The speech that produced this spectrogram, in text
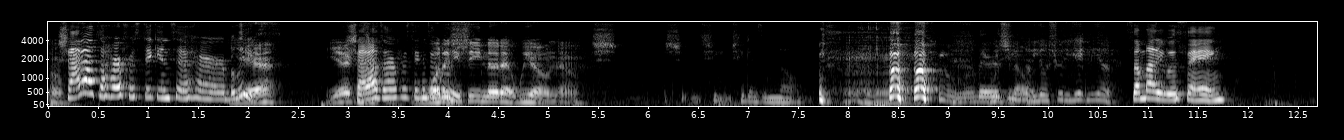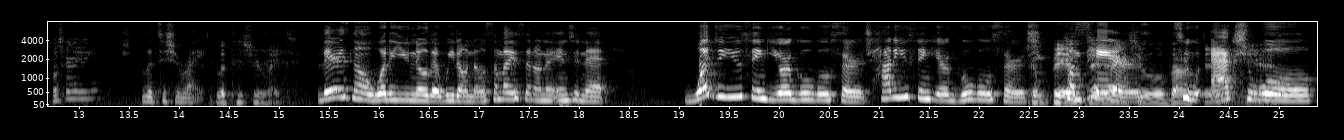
know. shout out to her for sticking to her beliefs. Yeah. Yeah. Shout out to her for sticking to her beliefs. What does she know that we don't know? Shh, She, she she doesn't know. there is she know? no. Yo, Shooty, hit me up. Somebody was saying What's her name again? Letitia Wright. Letitia Wright. There is no what do you know that we don't know. Somebody said on the internet, what do you think your Google search? How do you think your Google search Compares to compares, actual to doctors, actual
